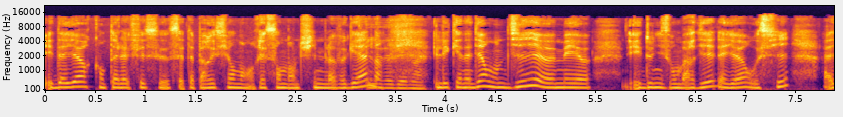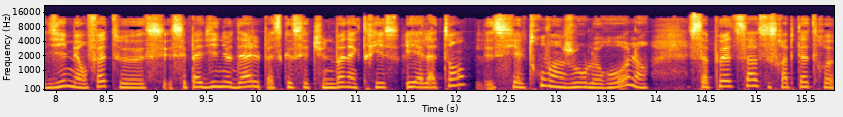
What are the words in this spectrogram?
Et d'ailleurs, quand elle a fait ce, cette apparition dans, récente dans le film Love Again, Love Again ouais. les Canadiens ont dit, euh, mais, et Denise Bombardier d'ailleurs aussi, a dit, mais en fait, c'est pas digne d'elle parce que c'est une bonne actrice. Et elle attend, si elle trouve un jour le rôle, ça peut être ça, ce sera peut-être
